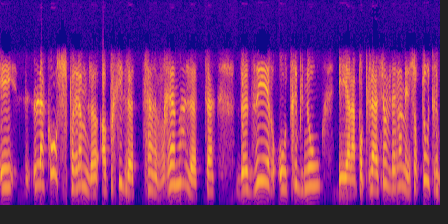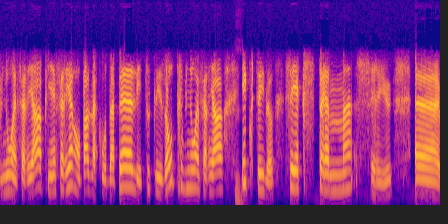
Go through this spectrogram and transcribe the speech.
Et la Cour suprême là, a pris le temps, vraiment le temps, de dire aux tribunaux et à la population, évidemment, mais surtout aux tribunaux inférieurs, puis inférieurs, on parle de la Cour d'appel et tous les autres tribunaux inférieurs, hmm. écoutez, là, c'est extrêmement sérieux. Euh,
